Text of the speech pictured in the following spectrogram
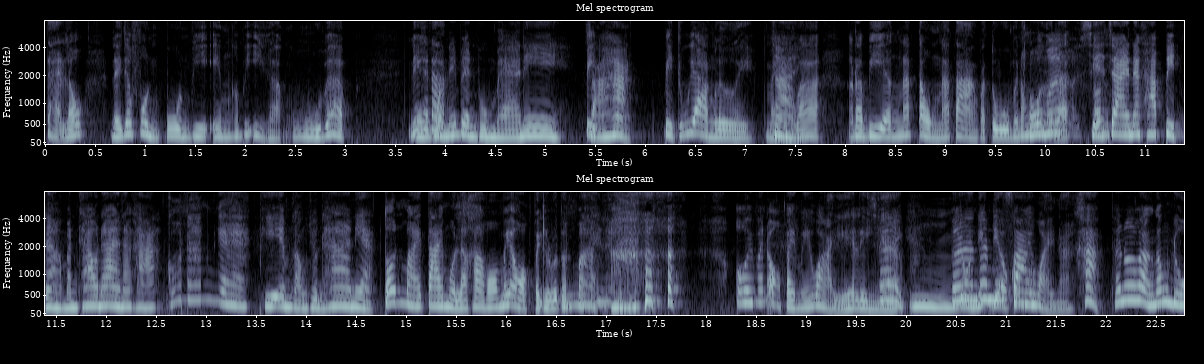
แต่แล้วในจะฝุ่นปูน PM เข้าไปอีกอะโอ้โหแบบ นี่โอ้ขนาคดนที่เป็นภูมิแพ้นี่ปิดสาหัส ปิดทุกอย่างเลยหมายถึงใช่ว่าระเบียงหน้าต่งหน้าต่างประตูไม่ต้องโอ้เปิดมาแล้วเสียใจนะคะ ปิดนะมันเข้าได้นะคะ ก็นั่นไง PM 2.5เนี่ย ต้นไม้ตายหมดแล้วค่ะ เพราะไม่ออกไปรดต้นไม้เลยโอ้ยมันออกไปไม่ไหวอะไรอย่างเงี้ยใช่อืมเพราะโดฉะนนิดเดียวท่าก็ผู้ฟังไม่ไหวนะค่ะท่านผู้ฟังต้องดู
